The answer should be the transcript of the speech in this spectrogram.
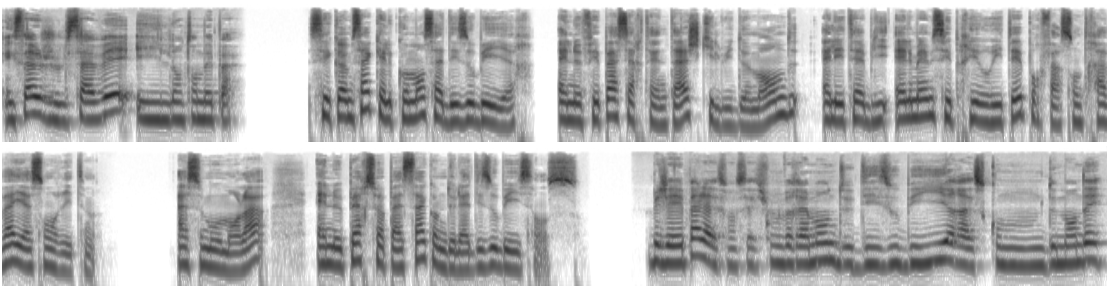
Et ça, je le savais et il l'entendait pas. C'est comme ça qu'elle commence à désobéir. Elle ne fait pas certaines tâches qu'il lui demande, elle établit elle-même ses priorités pour faire son travail à son rythme. À ce moment-là, elle ne perçoit pas ça comme de la désobéissance. Mais j'avais pas la sensation vraiment de désobéir à ce qu'on me demandait.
